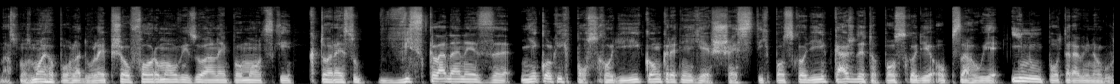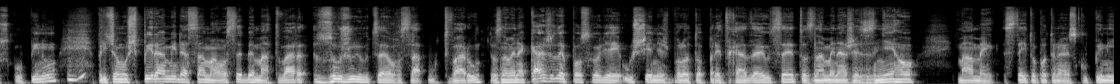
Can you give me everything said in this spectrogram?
aspoň z môjho pohľadu, lepšou formou vizuálnej pomôcky, ktoré sú vyskladané z niekoľkých poschodí, konkrétne je 6 tých poschodí. Každé to poschodie obsahuje inú potravinovú skupinu, mm-hmm. pričom už pyramída sama o sebe má tvar zužujúceho sa útvaru. To znamená, každé poschodie je užšie, než bolo to predchádzajúce. To znamená, že z neho máme z tejto potravinovej skupiny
